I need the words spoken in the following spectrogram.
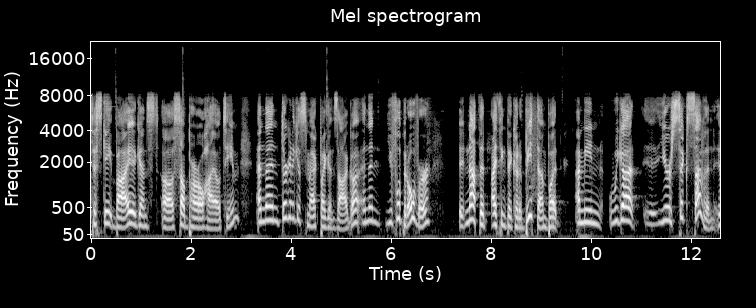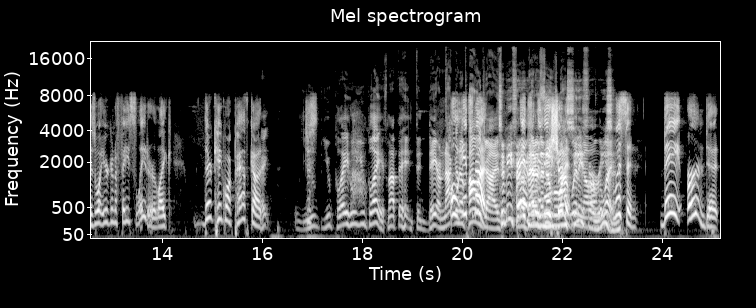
to skate by against a subpar Ohio team, and then they're gonna get smacked by Gonzaga, and then you flip it over it- not that I think they could have beat them, but I mean, we got uh, your six seven is what you're gonna face later. Like their cakewalk path got You, Just- you play who you play. It's not they they are not Oh, going to it's not. apologize. To be fair, the they're better the they number one shouldn't. seed winning for a the way. reason. Listen, they earned it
